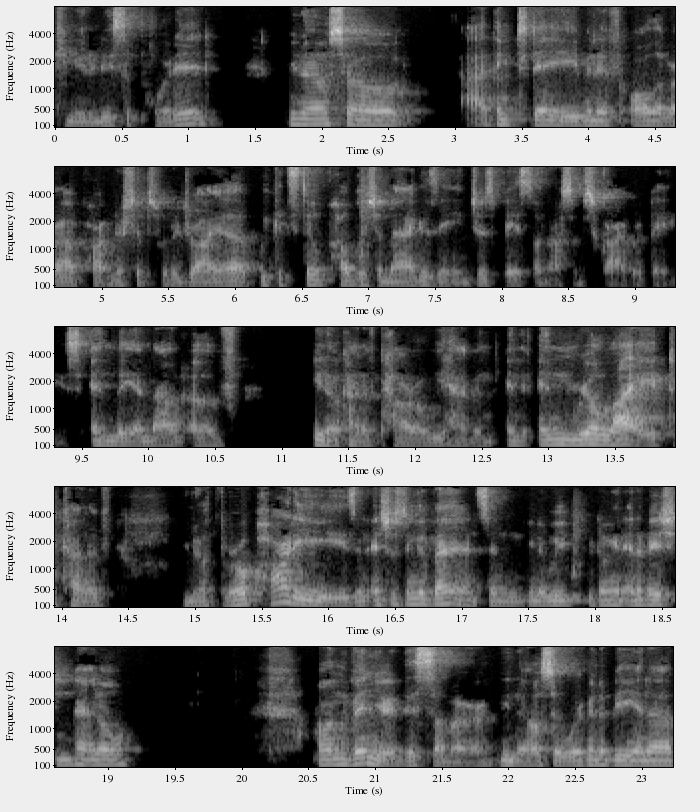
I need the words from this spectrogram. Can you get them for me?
community supported. You know, so I think today, even if all of our partnerships were to dry up, we could still publish a magazine just based on our subscriber base and the amount of, you know, kind of power we have in, in, in real life to kind of, you know, throw parties and interesting events. And, you know, we, we're doing an innovation panel on the vineyard this summer, you know, so we're going to be in a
